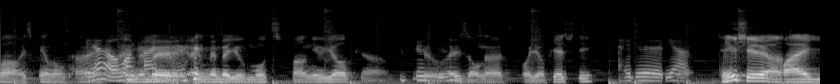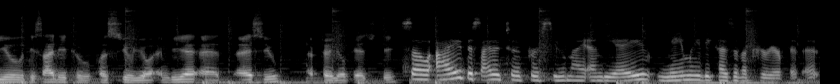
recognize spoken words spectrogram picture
Wow, it's been a long time. Yeah, a I long time remember, here. I remember you moved from New York um, to Mhm. Arizona for your PhD. I did, yeah. Can you share uh, why you decided to pursue your MBA at ASU after your PhD? So I decided to pursue my MBA mainly because of a career pivot.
